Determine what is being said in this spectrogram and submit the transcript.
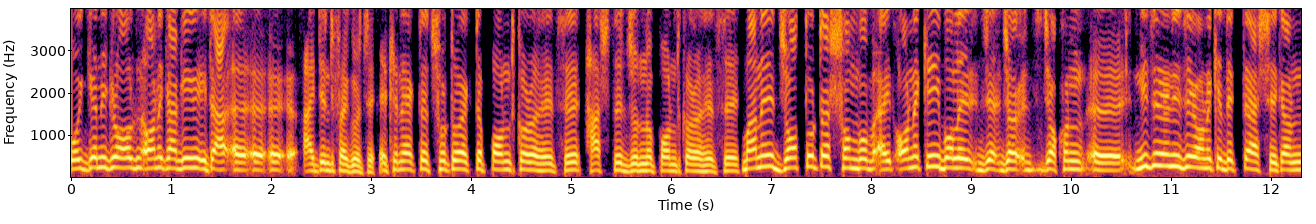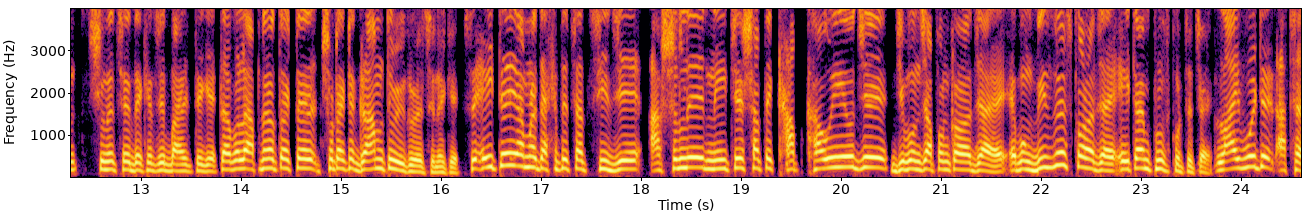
বৈজ্ঞানিকরা অনেক আগে এটা আইডেন্টিফাই করেছে। এখানে একটা ছোট একটা পন্ড করা হয়েছে, হাঁসদের জন্য পন্ড করা হয়েছে। মানে যতটা সম্ভব অনেকেই বলে যখন নিজেরা নিজেরা অনেকে দেখতে আসে, কারণ শুনেছে, দেখেছে বাইরে থেকে। তার বলে আপনারা তো একটা ছোট একটা গ্রাম তৈরি করেছেন নাকি তো এইটাই আমরা দেখাতে চাচ্ছি যে আসলে নেচার সাথে খাপ খাওয়িয়েও যে জীবন যাপন করা যায় এবং বিজনেস করা যায়, এটা আমি প্রুভ করতে চাই। লাইভ ওয়েটের আচ্ছা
